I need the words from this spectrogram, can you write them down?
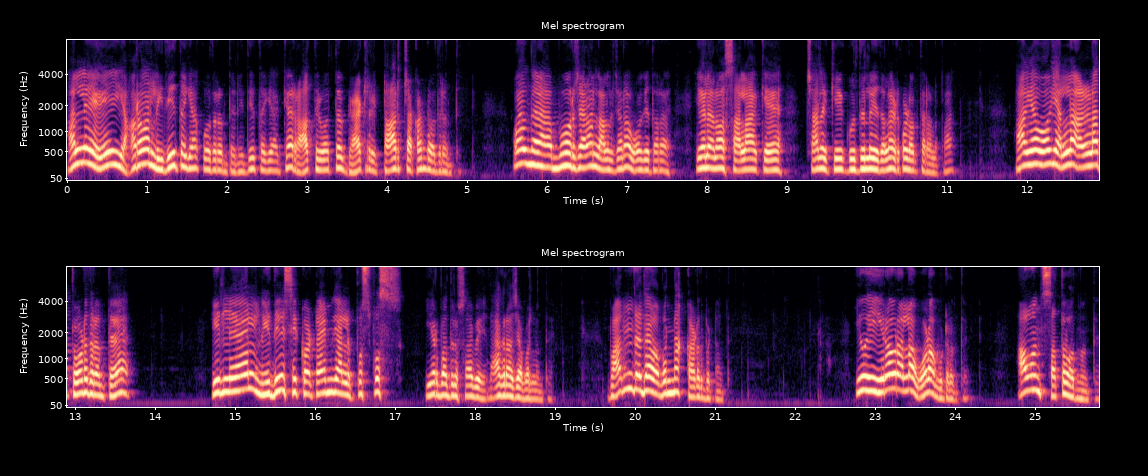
ಅಲ್ಲಿ ಯಾರೋ ಅಲ್ಲಿ ನಿಧಿ ತೆಗಿಯೋಕೆ ಹೋದ್ರಂತೆ. ನಿಧಿ ತೆಗಿಯೋಕ್ಕೆ ರಾತ್ರಿ ಹೊತ್ತು ಬ್ಯಾಟ್ರಿ ಟಾರ್ಚ್ ಹಾಕೊಂಡು ಹೋದ್ರಂತೆ. ಒಂದು ಮೂರು ಜನ, ನಾಲ್ಕು ಜನ ಹೋಗಿದ್ದಾರೆ. ಎಲ್ಲೆಲ್ಲೋ ಸಲಾಕೆ ಚಾಲಕಿ ಗುದ್ದಲು ಇದೆಲ್ಲ ಹಿಡ್ಕೊಂಡು ಹೋಗ್ತಾರಲ್ಲಪ್ಪ. ಹಾಗೆ ಹೋಗಿ ಎಲ್ಲ ಹಳ್ಳ ತೋಡಿದ್ರಂತೆ. ಇಲ್ಲೇ ನಿಧಿ ಸಿಕ್ಕೋ ಟೈಮ್ಗೆ ಅಲ್ಲಿ ಪುಸ್ ಪುಸ್ ಈರ್ಭದ್ರ ಸ್ವಾಮಿ ನಾಗರಾಜ ಬಲ್ಲಂತೆ ಬಂದಿದೆ ಒಬ್ಬನ್ನ ಕಡ್ದ್ಬಿಟ್ಟಂತೆ ಇವು ಇರೋರೆಲ್ಲ ಓಡೋಗ್ಬಿಟ್ರಂತೆ. ಅವನು ಸತ್ತು ಹೋದ್ನಂತೆ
